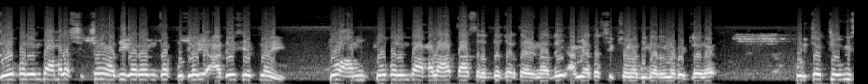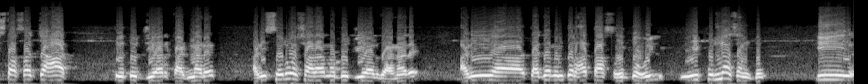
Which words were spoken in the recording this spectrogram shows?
जोपर्यंत आम्हाला शिक्षण अधिकाऱ्यांचा कुठलाही आदेश येत नाही तो आम तोपर्यंत आम्हाला हा तास रद्द करता येणार नाही. आम्ही आता शिक्षण अधिकाऱ्यांना भेटलेलो आहे. पुढच्या चोवीस तासाच्या आत ते तो जी आर काढणार आहेत आणि सर्व शाळांना तो जी आर जाणार आहे. आणि त्याच्यानंतर हा तास रद्द होईल. मी पुन्हा सांगतो की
